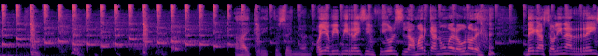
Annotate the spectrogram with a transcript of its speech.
Ay, Cristo, señor. Oye, VP Racing Fuels, la marca número uno de, de gasolina Racing.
